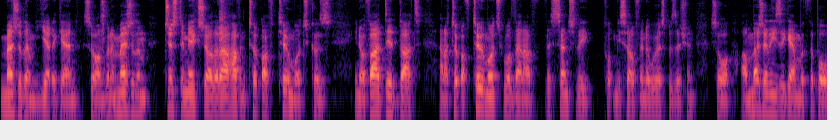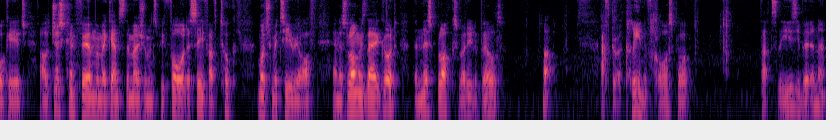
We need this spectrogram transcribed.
measure them yet again. So I'm going to measure them just to make sure that I haven't took off too much because you know if I did that and I took off too much, well then I've essentially put myself in a worse position. So I'll measure these again with the bore gauge. I'll just confirm them against the measurements before to see if I've took much material off. And as long as they're good, then this block's ready to build. Well, after a clean of course, but that's the easy bit, isn't it?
